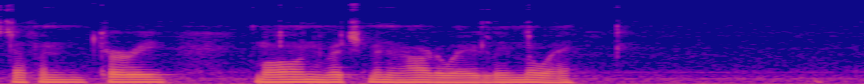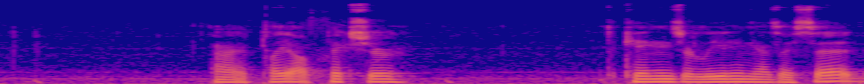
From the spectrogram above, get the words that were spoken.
Stephen Curry, Mullin, Richmond, and Hardaway leading the way. Alright, playoff picture. The Kings are leading, as I said.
